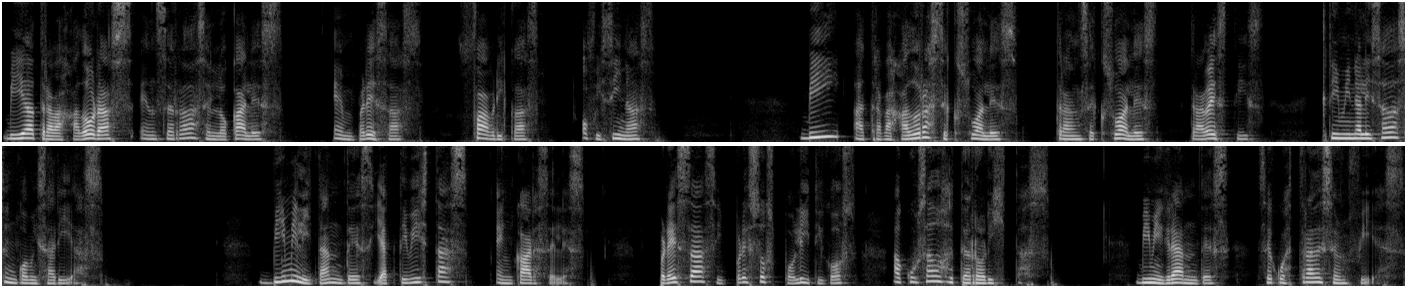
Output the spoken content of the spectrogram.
Vi a trabajadoras encerradas en locales, empresas, fábricas, oficinas. Vi a trabajadoras sexuales transexuales, travestis, criminalizadas en comisarías. Vi militantes y activistas en cárceles, presas y presos políticos acusados de terroristas. Vi migrantes secuestrados en FIES.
